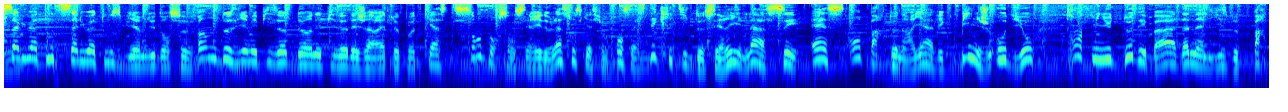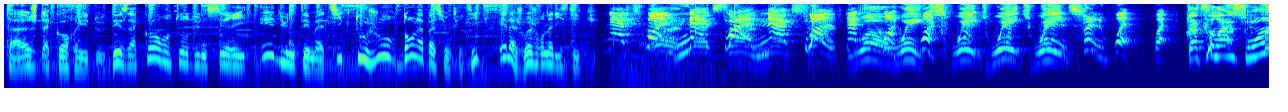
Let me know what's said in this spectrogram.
Salut à toutes, salut à tous, bienvenue dans ce 22e épisode de Un épisode et j'arrête le podcast 100% série de l'Association française des critiques de séries, l'ACS, en partenariat avec Binge Audio. 30 minutes de débat, d'analyse, de partage, d'accords et de désaccords autour d'une série et d'une thématique, toujours dans la passion critique et la joie journalistique. Next one, next one, next one, next Whoa, one. wait, wait, wait, wait. What? What? That's the last one?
